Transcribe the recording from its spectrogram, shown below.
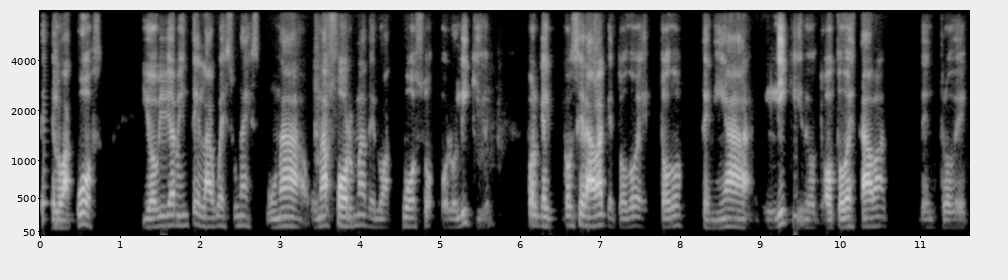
de lo acuoso. Y obviamente el agua es una, una, una forma de lo acuoso o lo líquido, porque él consideraba que todo, todo tenía líquido o todo estaba dentro de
